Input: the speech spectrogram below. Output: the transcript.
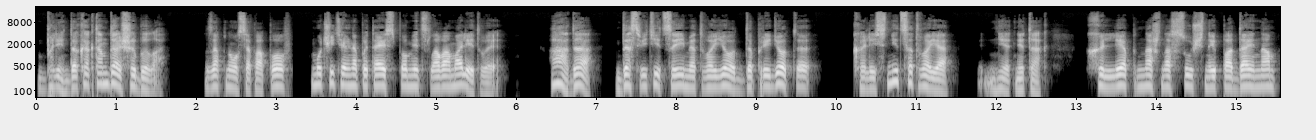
Блин, да как там дальше было?» Запнулся Попов, мучительно пытаясь вспомнить слова молитвы. «А, да, да светится имя твое, да придет... Э, колесница твоя? Нет, не так. Хлеб наш насущный подай нам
